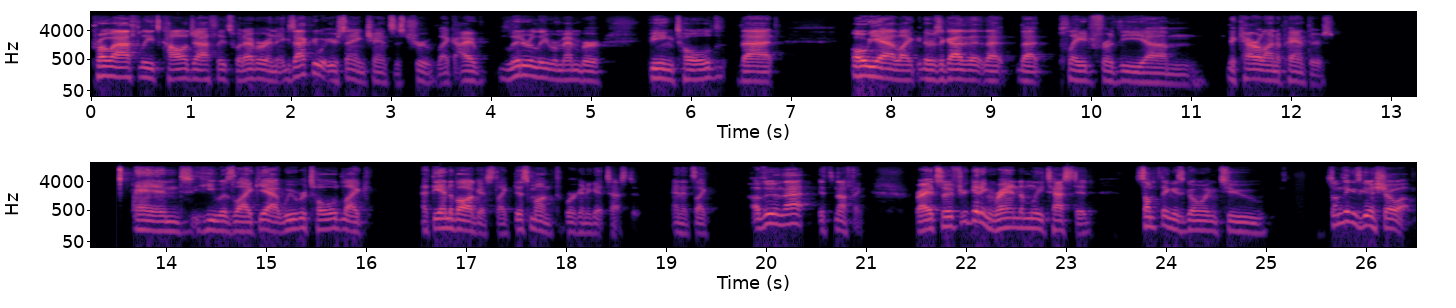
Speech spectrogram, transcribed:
pro athletes college athletes whatever and exactly what you're saying chance is true. Like i literally remember being told that oh yeah like there's a guy that that that played for the um the carolina panthers. And he was like yeah we were told like at the end of august like this month we're to get tested. And it's like other than that it's nothing right? So if you're getting randomly tested, something is going to something is going to show up,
